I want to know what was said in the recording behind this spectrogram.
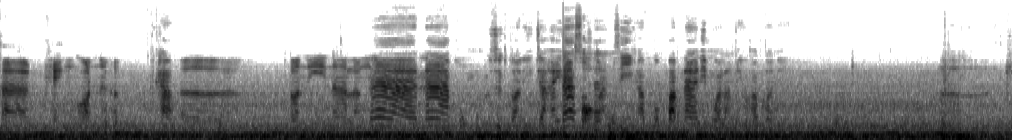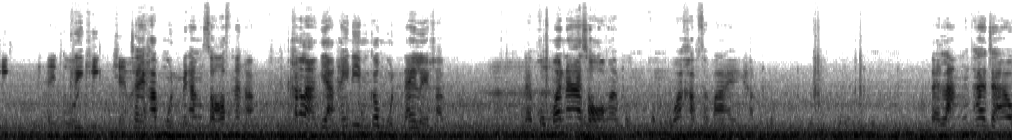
ค่าแข็งอ่อนนะครับครับ เอ่อตอนนี้หน้าหลังหน้าหน้าผมรู้สึกตอนนี้จะให้หน้าสองหลังสี่ครับผมปรับหน้านิ่มกว่าหลังอยู่ครับตอนนี้เอ่อคลิกไอ้ตัวคลิกคลิกใช่ไหมใช่ครับหมุนไปทางซอฟต์นะครับข้างหลังอยากให้นิ่มก็หมุนได้เลยครับ อ่าแต่ผมว่าหน้าสองอะผมผมว่าขับสบายครับ แต่หลังถ้าจะเอา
